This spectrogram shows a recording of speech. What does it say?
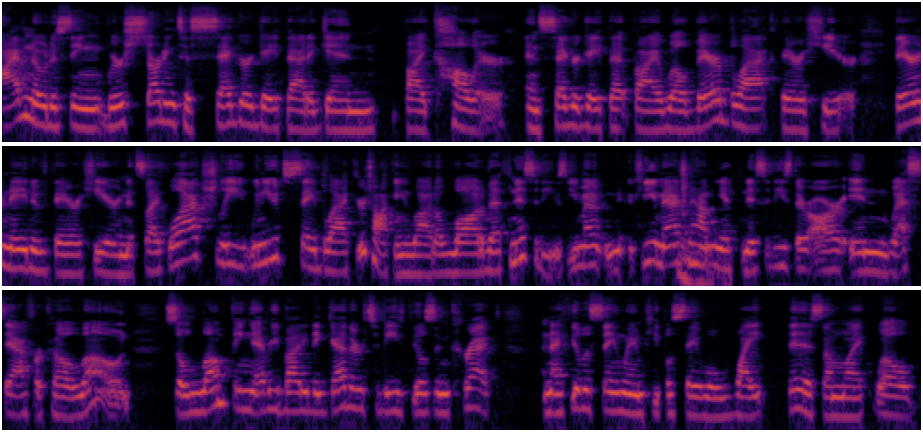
I'm noticing we're starting to segregate that again by color and segregate that by, well, they're black, they're here. They're native, they're here. And it's like, well, actually, when you say black, you're talking about a lot of ethnicities. You can you imagine mm-hmm. how many ethnicities there are in West Africa alone? So lumping everybody together to me feels incorrect. And I feel the same way when people say, well, white this. I'm like, well,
